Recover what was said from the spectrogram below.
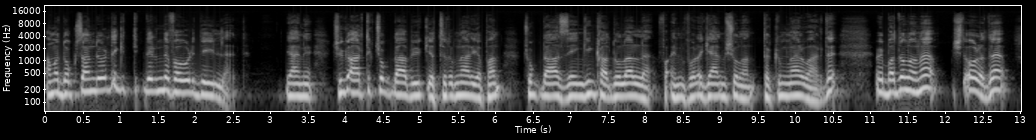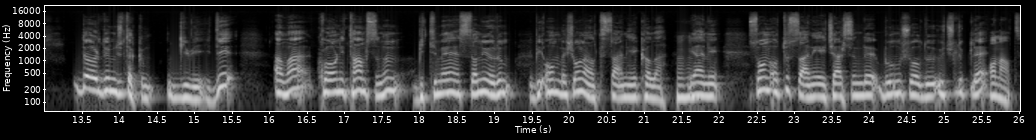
ama 94'e gittiklerinde favori değillerdi. Yani çünkü artık çok daha büyük yatırımlar yapan, çok daha zengin kadrolarla Final Four'a gelmiş olan takımlar vardı. Ve Badalona işte orada dördüncü takım gibiydi. Ama Corny Thompson'ın bitime sanıyorum bir 15-16 saniye kala. Hı hı. Yani son 30 saniye içerisinde bulmuş olduğu üçlükle 16.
